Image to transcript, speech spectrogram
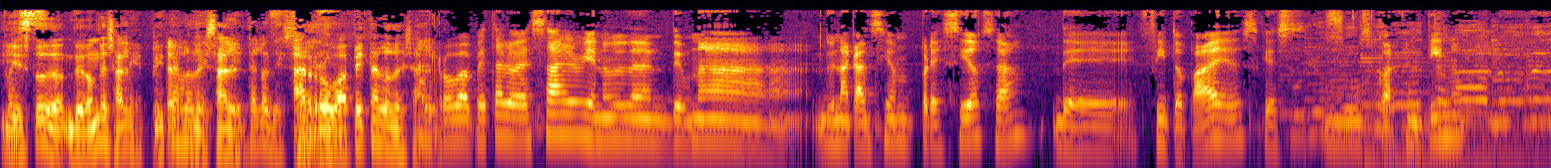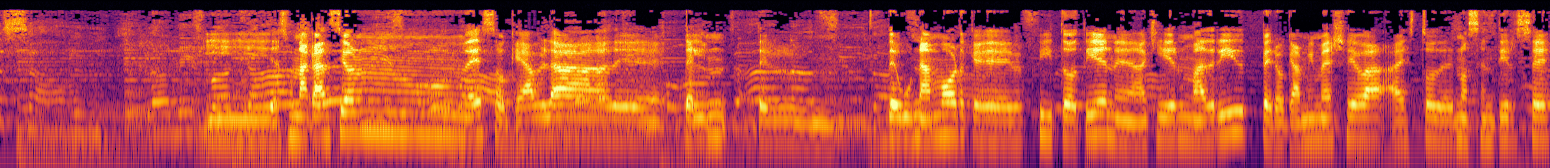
¿Y Pues- esto de, de dónde sale? Pétalo de sal. Pétalo de sal. Arroba pétalo de sal. Arroba pétalo de sal viene de una, de una, canción preciosa de Fito Páez, que es un músico argentino. Y es una canción, eso, que habla de, del, del- de un amor que Fito tiene aquí en Madrid, pero que a mí me lleva a esto de no sentirse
